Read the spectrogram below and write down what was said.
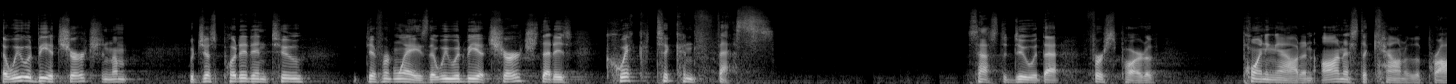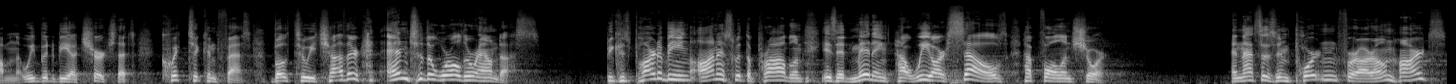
That we would be a church, and I would just put it in two different ways. That we would be a church that is quick to confess. This has to do with that first part of pointing out an honest account of the problem, that we would be a church that's quick to confess, both to each other and to the world around us. Because part of being honest with the problem is admitting how we ourselves have fallen short. And that's as important for our own hearts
